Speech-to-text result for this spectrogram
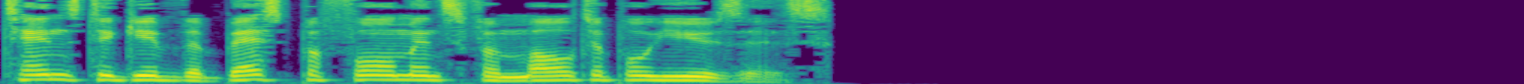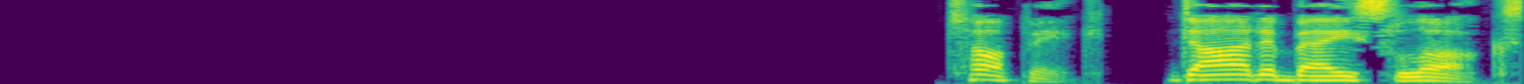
tends to give the best performance for multiple users. Database locks.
